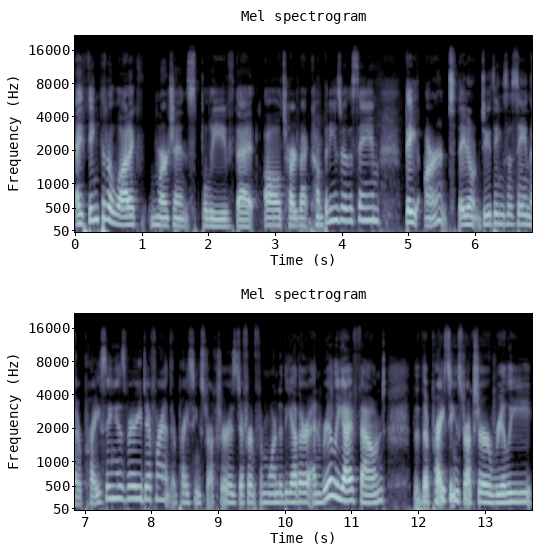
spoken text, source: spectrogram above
I think that a lot of merchants believe that all chargeback companies are the same. They aren't. They don't do things the same. Their pricing is very different. Their pricing structure is different from one to the other. And really, I've found that the pricing structure really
